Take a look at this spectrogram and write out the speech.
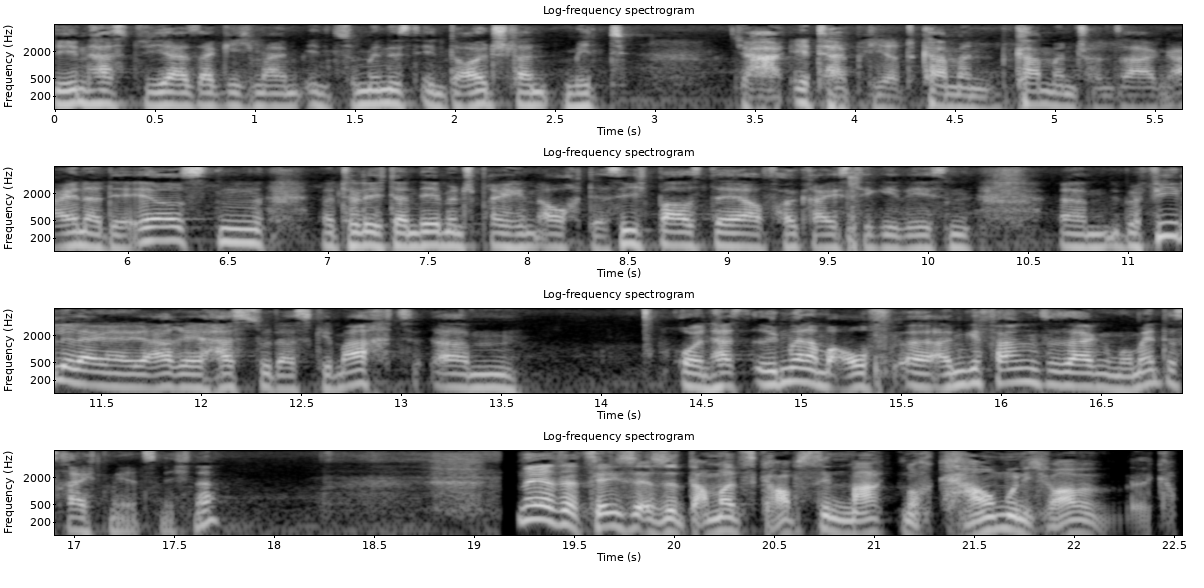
den hast du ja, sag ich mal, in, zumindest in Deutschland mit ja, etabliert, kann man, kann man schon sagen. Einer der ersten, natürlich dann dementsprechend auch der sichtbarste, erfolgreichste gewesen. Ähm, über viele lange Jahre hast du das gemacht ähm, und hast irgendwann aber auf, äh, angefangen zu sagen, Moment, das reicht mir jetzt nicht, ne? Naja, tatsächlich, also damals gab es den Markt noch kaum und ich war, gab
